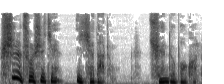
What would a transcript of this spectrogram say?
世出世间一切大众，全都包括了。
